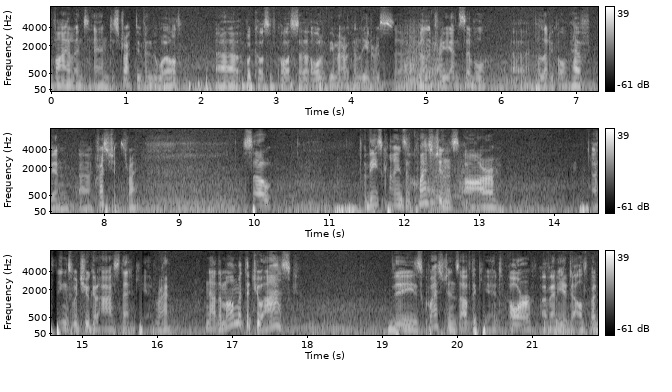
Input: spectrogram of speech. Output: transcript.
violent and destructive in the world? Because, of course, all of the American leaders, military and civil, political, have been Christians, right? So, these kinds of questions are, are things which you could ask that kid, right? Now, the moment that you ask these questions of the kid or of any adult, but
